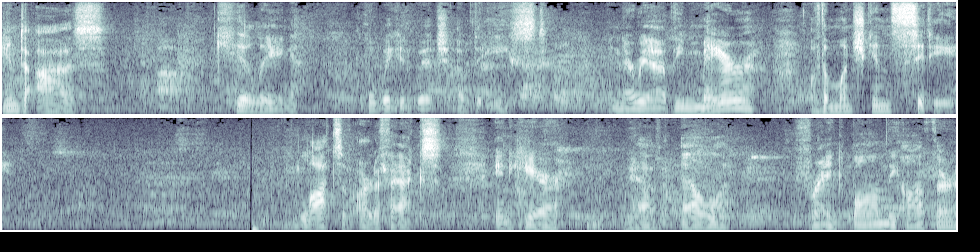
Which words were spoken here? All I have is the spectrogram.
into Oz killing the Wicked Witch of the East. And there we have the mayor of the Munchkin City. And lots of artifacts in here. We have L. Frank Baum, the author.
